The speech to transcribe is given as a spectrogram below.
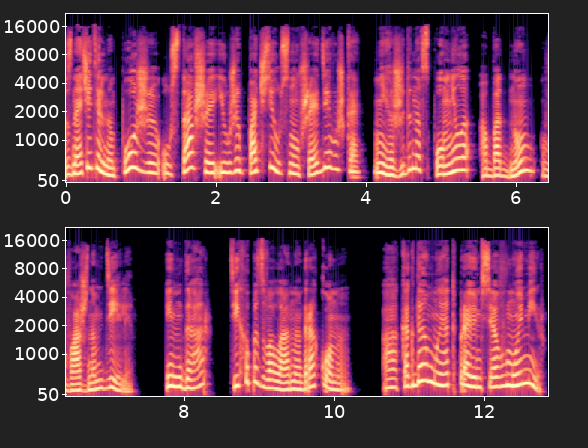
Значительно позже уставшая и уже почти уснувшая девушка неожиданно вспомнила об одном важном деле. «Индар», — тихо позвала она дракона, «а когда мы отправимся в мой мир?»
